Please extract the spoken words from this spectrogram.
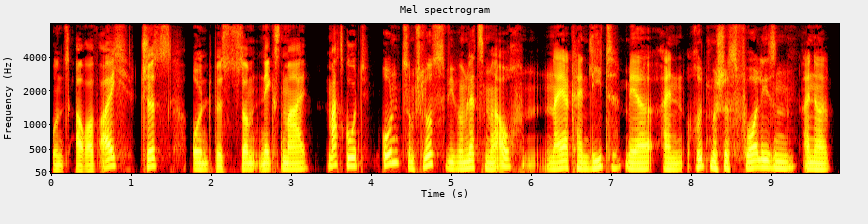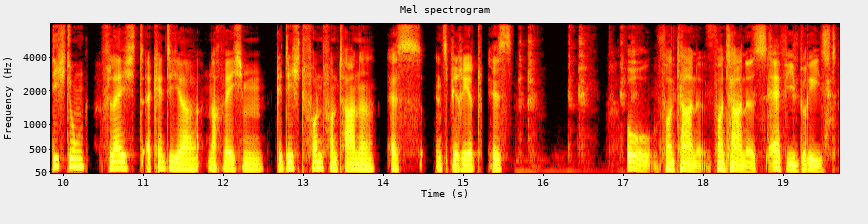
uns auch auf euch. Tschüss und bis zum nächsten Mal. Macht's gut. Und zum Schluss, wie beim letzten Mal auch, naja, kein Lied, mehr ein rhythmisches Vorlesen einer Dichtung. Vielleicht erkennt ihr ja, nach welchem Gedicht von Fontane es inspiriert ist. Oh, Fontane, Fontanes, Effi briest,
